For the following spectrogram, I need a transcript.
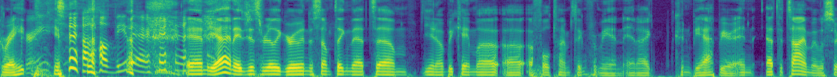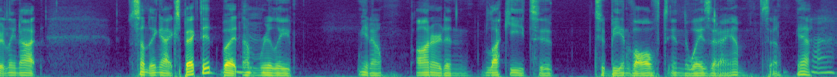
great." Great. I'll be there. and yeah, and it just really grew into something that um, you know became a, a, a full time thing for me, and, and I couldn't be happier. And at the time, it was certainly not something I expected, but Mhm. I'm really, you know, honored and lucky to to be involved in the ways that I am. So yeah, Wow.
